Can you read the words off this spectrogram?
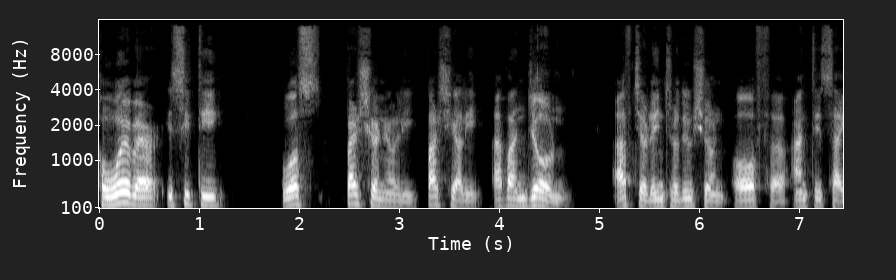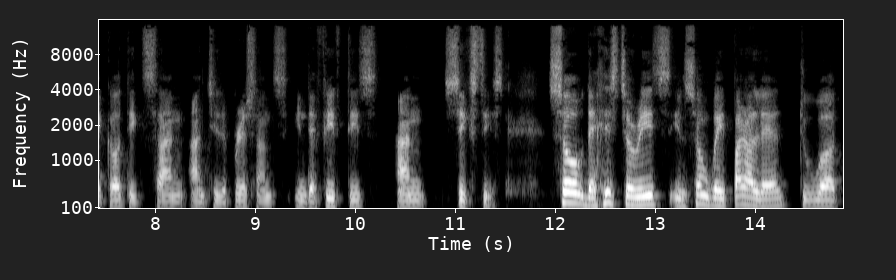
However, ECT was partially, partially abandoned after the introduction of uh, antipsychotics and antidepressants in the 50s and 60s. So the history is in some way parallel to what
